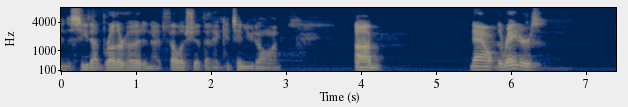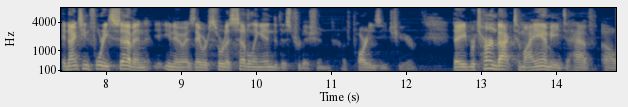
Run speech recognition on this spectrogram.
and to see that brotherhood and that fellowship that had continued on. Um, now, the Raiders, in 1947, you know, as they were sort of settling into this tradition of parties each year, they returned back to Miami to have uh,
